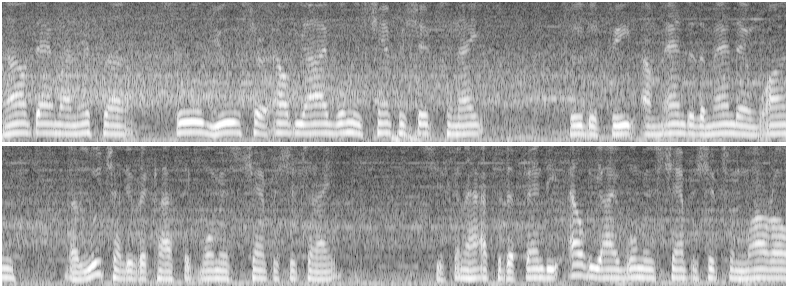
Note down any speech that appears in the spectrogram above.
Now that Vanessa Zul used her LVI Women's Championship tonight to defeat Amanda the Man-Da and won the Lucha Libre Classic Women's Championship tonight. She's going to have to defend the LVI Women's Championship tomorrow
